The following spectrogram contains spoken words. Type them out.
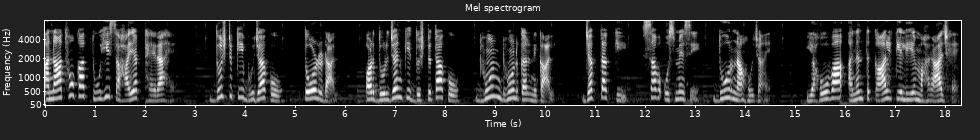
अनाथों का तू ही सहायक ठहरा है। दुष्ट की भुजा को तोड़ डाल और दुर्जन की दुष्टता को ढूंढ ढूंढ कर निकाल, जब तक कि सब उसमें से दूर ना हो जाएँ। यहोवा अनंत काल के लिए महाराज है।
